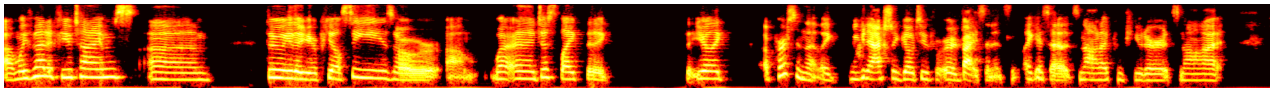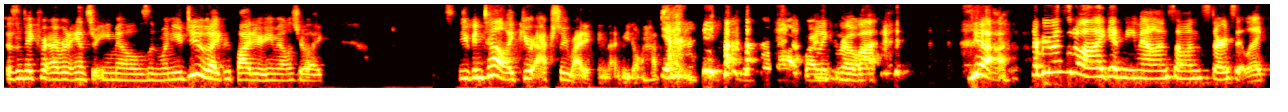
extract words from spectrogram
um, we've met a few times um, through either your plcs or um, what and i just like the that you're like a person that like you can actually go to for advice and it's like i said it's not a computer it's not doesn't take forever to answer emails and when you do like reply to your emails you're like you can tell like you're actually writing them you don't have yeah. yeah. robot Like a robot. Yeah Every once in a while, I get an email and someone starts it like,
